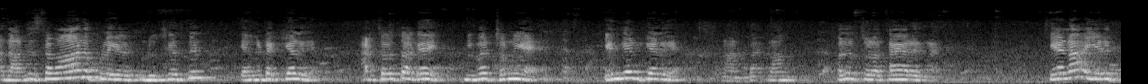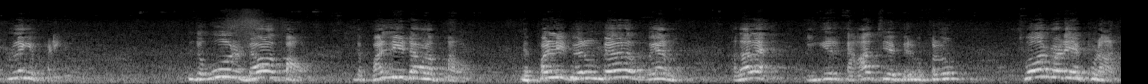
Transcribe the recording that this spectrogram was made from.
அந்த அதிர்ஷ்டமான பிள்ளைகளை கொண்டு சேர்த்து என்கிட்ட கேளுங்க. அடுத்த வருஷம் டேய் நீ மாதிரி சொன்னீங்க எங்கன்னு கேளுங்க. நான் நான் பதில் சொல்ல தயாரிக்கிறேன் ஏன்னா எனக்கு பிள்ளைங்க படிக்கும். இந்த ஊர் டெவலப் ஆகும். இந்த பள்ளி டெவலப் ஆகும். இந்த பள்ளி பெரும் பேர உயரணும். அதனால் இங்கே இருக்க ஆசிரியர் பெருமக்களும் சோர்வடையக்கூடாது.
